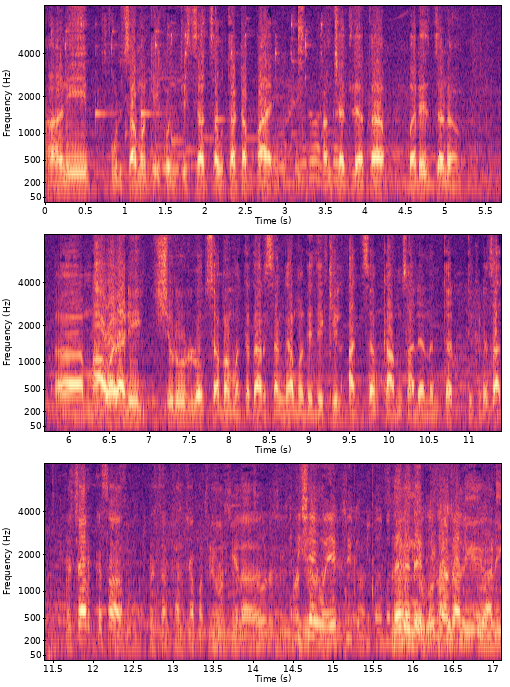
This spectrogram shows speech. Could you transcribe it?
आणि पुढचा मग एकोणतीसचा चौथा टप्पा आहे. आमच्यातले आता बरेच जण मावळ आणि शिरूर लोकसभा मतदारसंघामध्ये देखील आजचं काम झाल्यानंतर तिकडे जात. प्रचार कसा प्रचार खालच्या पातळीवर गेला? नाही नाही नाही. भूमिका झाली आणि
